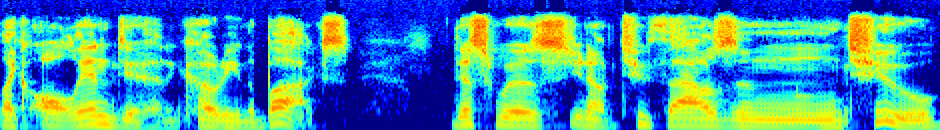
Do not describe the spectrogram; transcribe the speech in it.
like All In did and Cody the Bucks. This was, you know, 2002,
